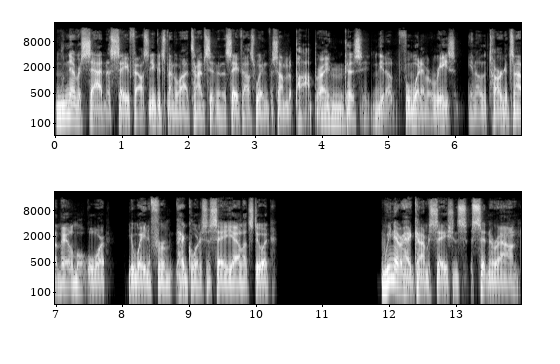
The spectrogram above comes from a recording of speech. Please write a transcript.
We never sat in a safe house, and you could spend a lot of time sitting in a safe house waiting for something to pop, right? Mhm. Because you know, for whatever reason, you know, the target's not available, or you're waiting for headquarters to say, "Yeah, let's do it." We never had conversations sitting around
